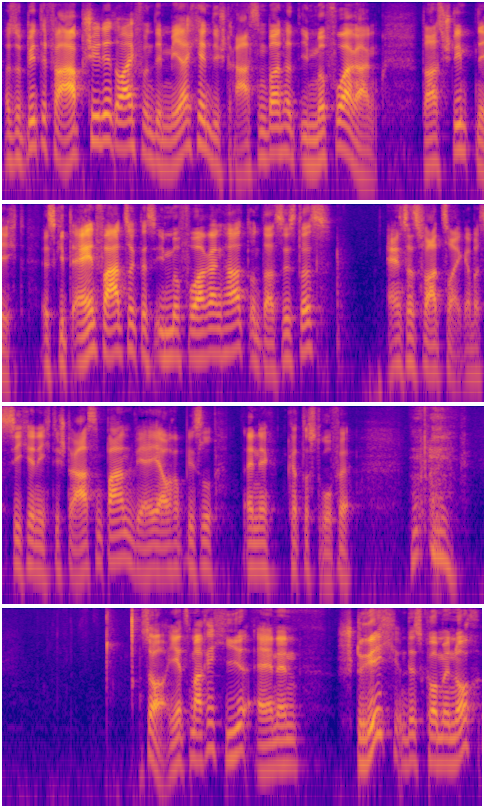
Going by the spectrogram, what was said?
Also bitte verabschiedet euch von dem Märchen, die Straßenbahn hat immer Vorrang. Das stimmt nicht. Es gibt ein Fahrzeug, das immer Vorrang hat und das ist das Einsatzfahrzeug, aber sicher nicht die Straßenbahn, wäre ja auch ein bisschen eine Katastrophe. So, jetzt mache ich hier einen Strich und es kommen noch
